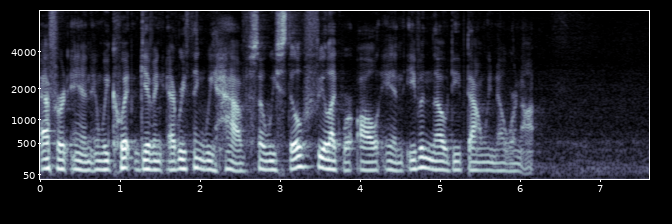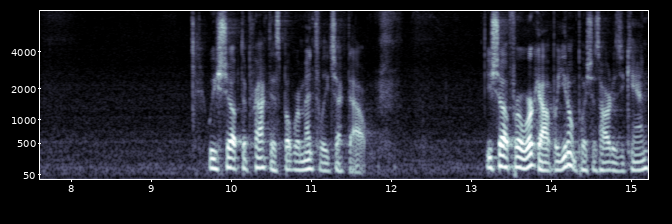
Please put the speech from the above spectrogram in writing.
effort in and we quit giving everything we have, so we still feel like we're all in, even though deep down we know we're not. We show up to practice, but we're mentally checked out. You show up for a workout, but you don't push as hard as you can.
